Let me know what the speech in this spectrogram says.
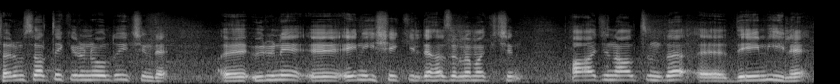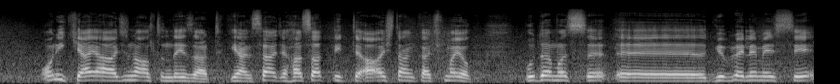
Tarımsal tek ürün olduğu için de e, ürünü e, en iyi şekilde hazırlamak için ağacın altında e, deyimiyle 12 ay ağacın altındayız artık. Yani sadece hasat bitti, ağaçtan kaçma yok. Budaması, e, gübrelemesi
